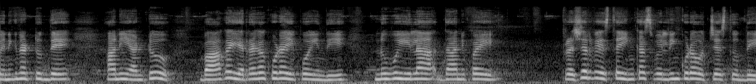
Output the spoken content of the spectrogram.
బెనిగినట్టుందే అని అంటూ బాగా ఎర్రగా కూడా అయిపోయింది. నువ్వు ఇలా దానిపై ప్రెషర్ వేస్తే ఇంకా స్వెల్లింగ్ కూడా వచ్చేస్తుంది.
